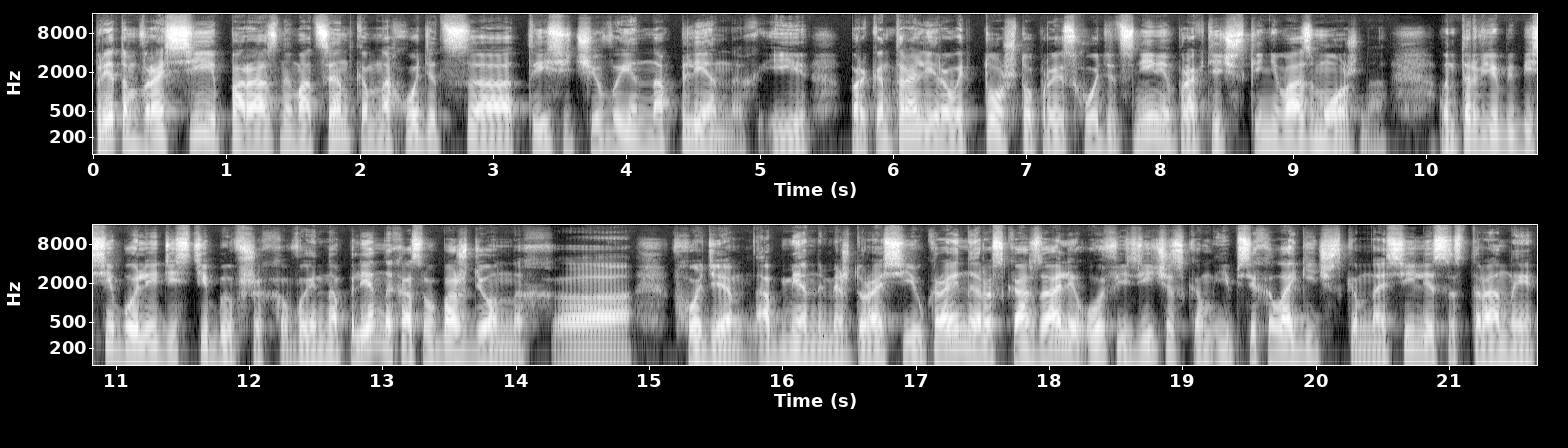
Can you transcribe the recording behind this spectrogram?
При этом в России по разным оценкам находятся тысячи военнопленных, и проконтролировать то, что происходит с ними, практически невозможно. В интервью BBC более 10 бывших военнопленных, освобожденных э, в ходе обмена между Россией и Украиной, рассказали о физическом и психологическом насилии со стороны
